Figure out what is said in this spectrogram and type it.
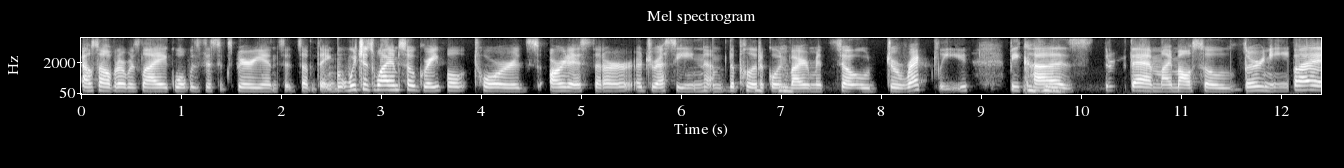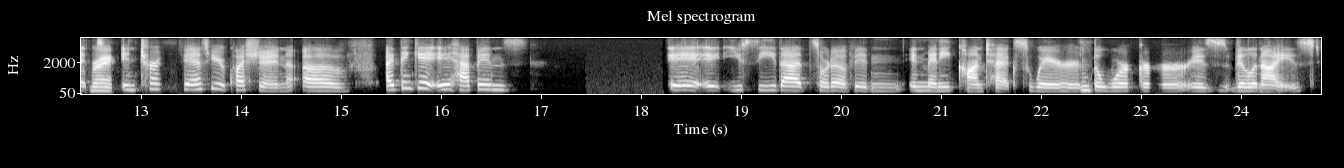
El Salvador was like, what was this experience and something, which is why I'm so grateful towards artists that are addressing um, the political mm-hmm. environment so directly because mm-hmm. through them I'm also learning. But right. in terms to answer your question of I think it, it happens it, it, you see that sort of in in many contexts where mm-hmm. the worker is villainized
